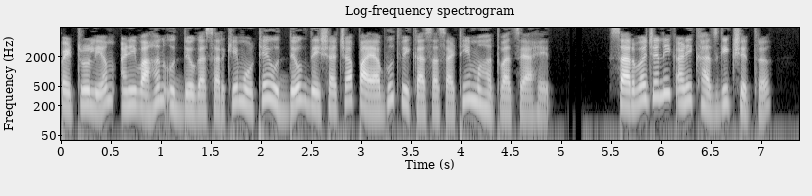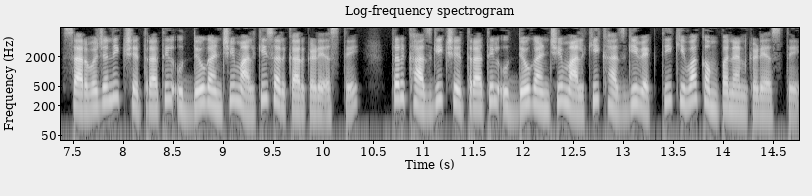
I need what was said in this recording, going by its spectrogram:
पेट्रोलियम आणि वाहन उद्योगासारखे मोठे उद्योग देशाच्या पायाभूत विकासासाठी महत्त्वाचे आहेत. सार्वजनिक आणि खाजगी क्षेत्र सार्वजनिक क्षेत्रातील उद्योगांची मालकी सरकारकडे असते तर खाजगी क्षेत्रातील उद्योगांची मालकी खाजगी व्यक्ती किंवा कंपन्यांकडे असते.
